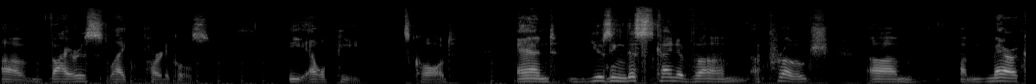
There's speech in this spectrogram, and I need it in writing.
uh, virus-like particles. VLP it's called. And using this kind of um, approach, um, uh, Merck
